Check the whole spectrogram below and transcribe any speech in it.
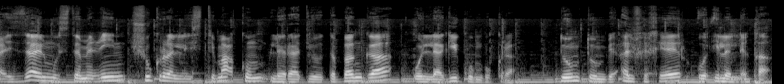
أعزائي المستمعين شكرا لاستماعكم لراديو دبنجا ونلاقيكم بكرة. دمتم بألف خير وإلى اللقاء.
